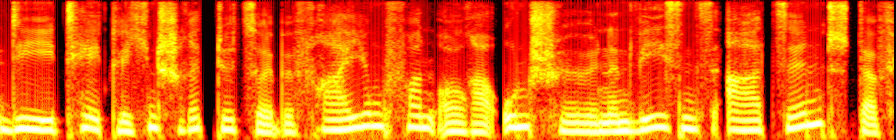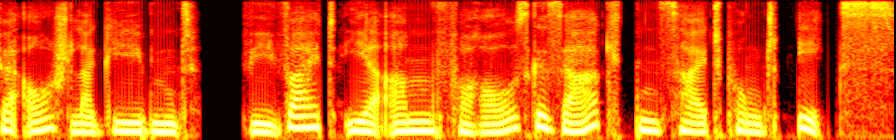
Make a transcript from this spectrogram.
Die täglichen Schritte zur Befreiung von eurer unschönen Wesensart sind dafür ausschlaggebend, wie weit ihr am vorausgesagten Zeitpunkt x,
